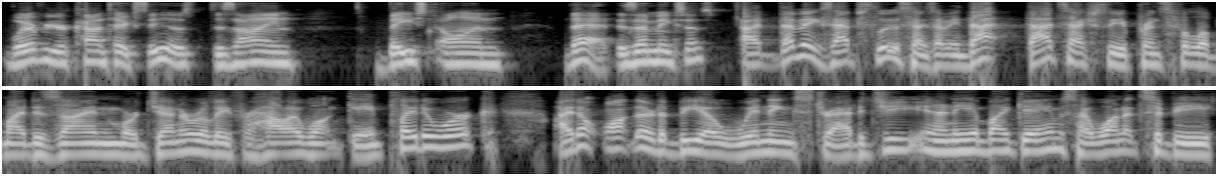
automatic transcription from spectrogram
whatever your context is, design based on that. Does that make sense? Uh, that makes absolute sense. I mean, that that's actually a principle of my design more generally for how I want gameplay to work. I don't want there to be a winning strategy in any of my games. I want it to be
